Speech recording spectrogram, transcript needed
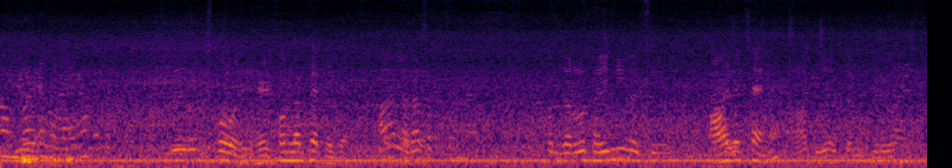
कम्फर्टेबल आहे इसको हेडफोन लग जाते क्या? हाँ लगा सकते हैं पर ज़रूरत है ही नहीं वैसे। आवाज़ अच्छा है ना? हाँ भैया एकदम क्लियर मोबाइल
